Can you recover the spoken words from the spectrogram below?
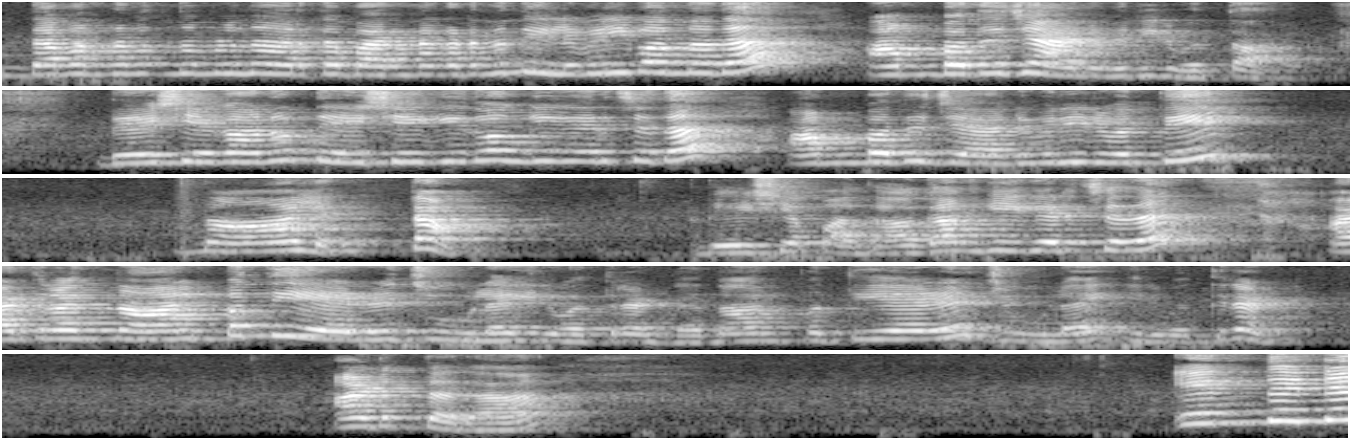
എന്താ പറഞ്ഞ നമ്മൾ നേരത്തെ ഭരണഘടന നിലവിൽ വന്നത് അമ്പത് ജാനുവരി ഇരുപത്തി ആറ് ദേശീയഗാനവും ദേശീയ ഗീതവും അംഗീകരിച്ചത് അമ്പത് ജാനുവരി ഇരുപത്തി നാല് കേട്ടോ ദേശീയ പതാക അംഗീകരിച്ചത് ആയിരത്തി തൊള്ളായിരത്തി നാൽപ്പത്തി ഏഴ് ജൂലൈ ഇരുപത്തിരണ്ട്. നാൽപ്പത്തി ഏഴ് ജൂലൈ ഇരുപത്തിരണ്ട്. അടുത്തത് എന്തിന്റെ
